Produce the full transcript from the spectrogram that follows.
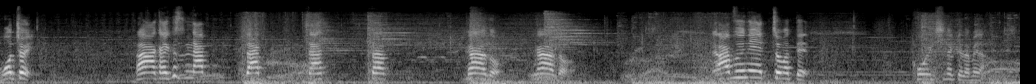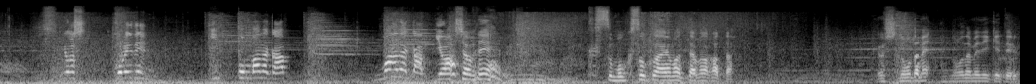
もうちょい。ああ回復すんな。だだだ。ガード。ガード。危ねえ。ちょっと待って。攻撃しなきゃダメだ。よし。これで。一本まだか。まだか。よし危ねえ。そ目測誤って危なかった。よしノーダメ。ノーダメでいけてる。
